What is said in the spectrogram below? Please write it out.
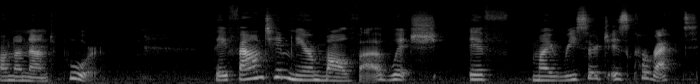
on Anandpur. They found him near Malva, which, if my research is correct,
